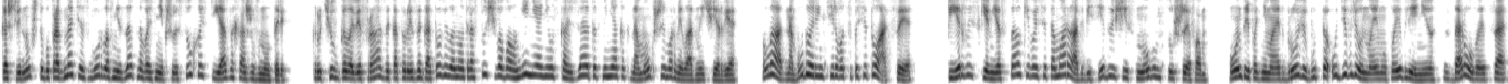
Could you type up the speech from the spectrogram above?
Кашлянув, чтобы прогнать из горла внезапно возникшую сухость, я захожу внутрь. Кручу в голове фразы, которые заготовила, но от растущего волнения они ускользают от меня, как намокшие мармеладные черви. Ладно, буду ориентироваться по ситуации. Первый, с кем я сталкиваюсь, это Марат, беседующий с новым сушефом. Он приподнимает брови, будто удивлен моему появлению, здоровается.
